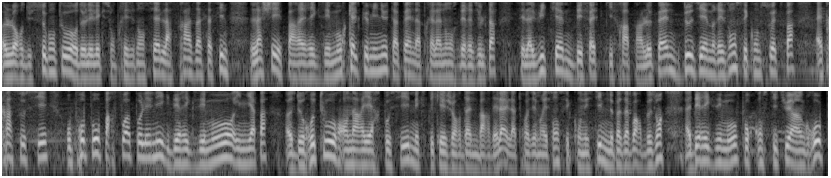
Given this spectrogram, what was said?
euh, lors du second tour de l'élection présidentielle la phrase assassine lâchée par Éric Zemmour quelques minutes à peine après l'annonce des résultats. C'est la huitième défaite qui frappe Le Pen. Deuxième raison, c'est qu'on ne souhaite pas être associé aux propos parfois polémiques d'Éric Zemmour. Il n'y a pas euh, de retour en arrière possible, m'expliquait Jordan Bardella. Et la troisième raison, c'est qu'on estime ne pas avoir besoin d'Éric Zemmour pour constituer un groupe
